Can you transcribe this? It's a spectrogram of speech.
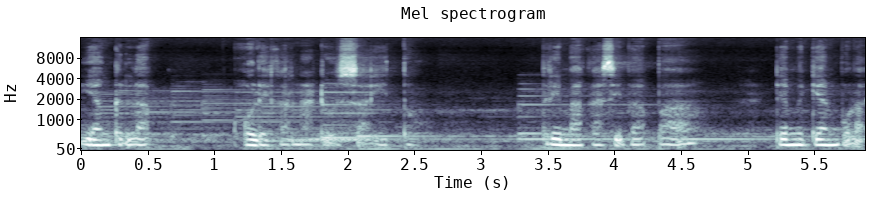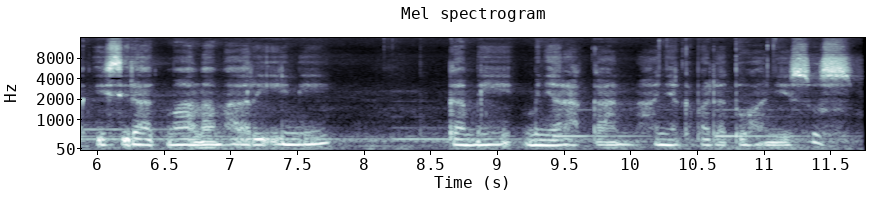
yang gelap oleh karena dosa itu. Terima kasih Bapa. Demikian pula istirahat malam hari ini kami menyerahkan hanya kepada Tuhan Yesus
